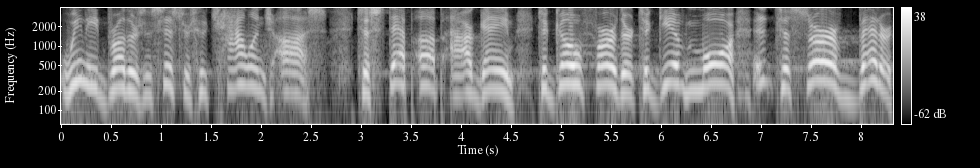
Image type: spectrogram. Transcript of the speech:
We need brothers and sisters who challenge us to step up our game, to go further, to give more, to serve better,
